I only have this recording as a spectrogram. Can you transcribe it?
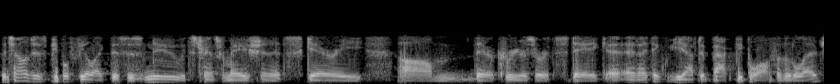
the challenge is people feel like this is new, it's transformation, it's scary, um, their careers are at stake, and, and, I think you have to back people off of the ledge.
